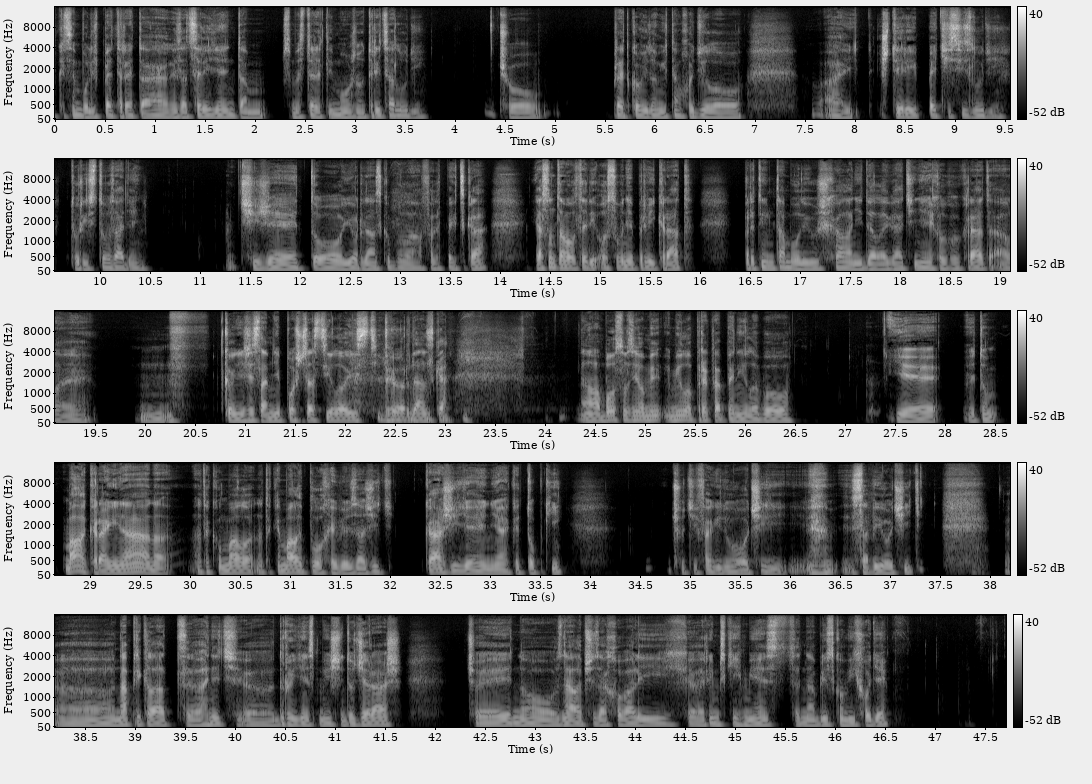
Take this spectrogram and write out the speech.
Keď sme boli v Petre, tak za celý deň tam sme stretli možno 30 ľudí, čo pred covidom ich tam chodilo aj 4-5 tisíc ľudí, turistov za deň. Čiže to Jordánsko bola fakt pecka. Ja som tam bol vtedy osobne prvýkrát, predtým tam boli už chalani delegáti niekoľkokrát, ale mm, konečne sa mne pošťastilo ísť do Jordánska. A bol som z neho milo prekvapený, lebo je, je to malá krajina a na, na, malo, na také malé ploche vieš zažiť každý deň nejaké topky čo ti fakt idú oči sa vyočiť. Uh, napríklad hneď uh, druhý deň sme išli do Džeráš, čo je jedno z najlepšie zachovalých rímskych miest na Blízkom východe.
